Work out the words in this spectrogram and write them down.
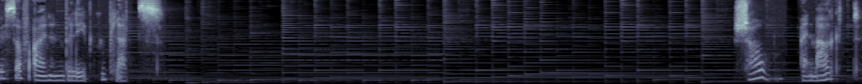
Bis auf einen belebten Platz. Schau, ein Markt.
